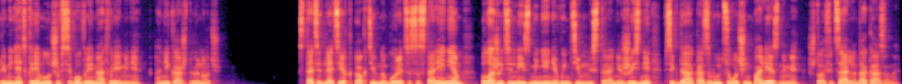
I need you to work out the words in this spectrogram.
Применять крем лучше всего время от времени, а не каждую ночь. Кстати, для тех, кто активно борется со старением, положительные изменения в интимной стороне жизни всегда оказываются очень полезными, что официально доказано.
